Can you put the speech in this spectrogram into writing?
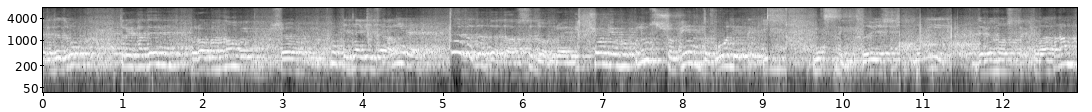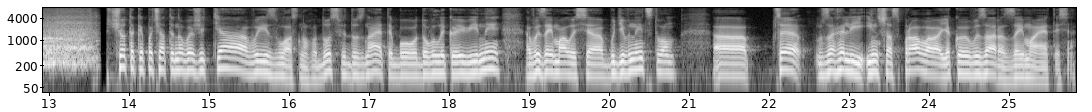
3D-друк, 3 години, робимо новий, все. Ну, під нові заміри. Так, так, так, так, все добре. І в чому його плюс, що він доволі такий міцний. Тобто мої 90 кілограм Що таке почати нове життя? Ви з власного досвіду знаєте, бо до Великої війни ви займалися будівництвом. Це взагалі інша справа, якою ви зараз займаєтеся.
